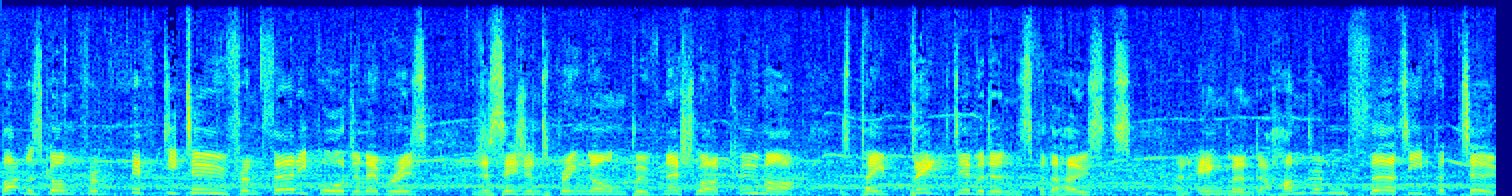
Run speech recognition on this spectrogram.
Buttler's gone from 52 from 34 deliveries. The decision to bring on Bhuvneshwar Kumar has paid big dividends for the hosts, and England 130 for two.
